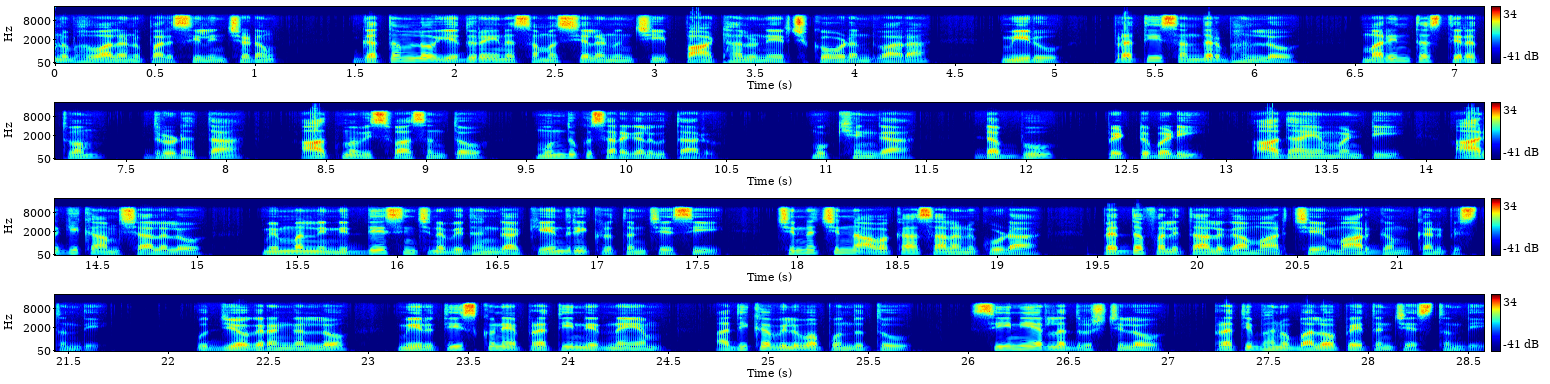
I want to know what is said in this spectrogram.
అనుభవాలను పరిశీలించడం గతంలో ఎదురైన సమస్యల నుంచి పాఠాలు నేర్చుకోవడం ద్వారా మీరు ప్రతి సందర్భంలో మరింత స్థిరత్వం దృఢత ఆత్మవిశ్వాసంతో ముందుకు సరగలుగుతారు. ముఖ్యంగా డబ్బు పెట్టుబడి ఆదాయం వంటి ఆర్గికాంశాలలో మిమ్మల్ని నిర్దేశించిన విధంగా కేంద్రీకృతం చేసి చిన్న చిన్న అవకాశాలను కూడా పెద్ద ఫలితాలుగా మార్చే మార్గం కనిపిస్తుంది. ఉద్యోగ రంగంలో మీరు తీసుకునే ప్రతి నిర్ణయం అధిక విలువ పొందుతూ సీనియర్ల దృష్టిలో ప్రతిభను బలోపేతం చేస్తుంది.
